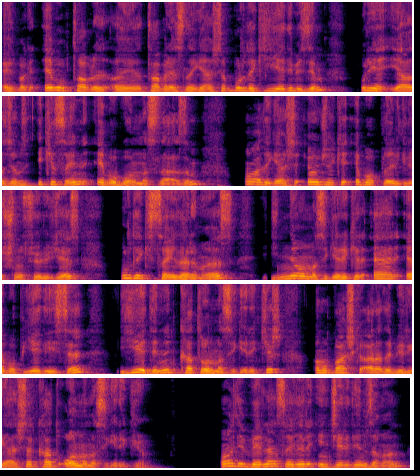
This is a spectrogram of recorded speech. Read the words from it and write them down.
Evet bakın EBOB tabla, e, tabelasında gençler buradaki 7 bizim. Buraya yazacağımız iki sayının EBOB olması lazım. O halde gençler önceki EBOB ile ilgili şunu söyleyeceğiz. Buradaki sayılarımız ne olması gerekir? Eğer EBOB 7 ise 7'nin kat olması gerekir. Ama başka arada bir gençler kat olmaması gerekiyor. O halde verilen sayıları incelediğim zaman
